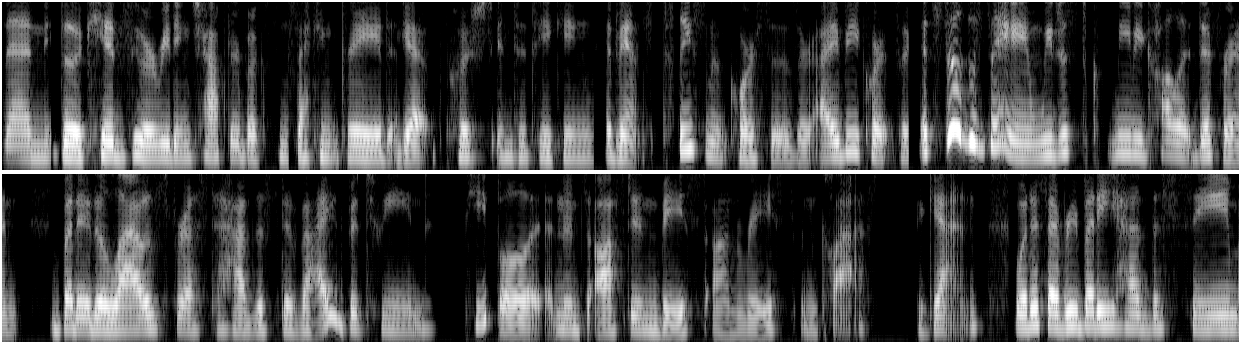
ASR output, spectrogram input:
then the kids who are reading chapter books in second grade get pushed into taking advanced placement courses or IB courses. It's still the same. We just maybe call it different, but it allows for us to have this divide between people and it's often based on race and class again. What if everybody had the same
